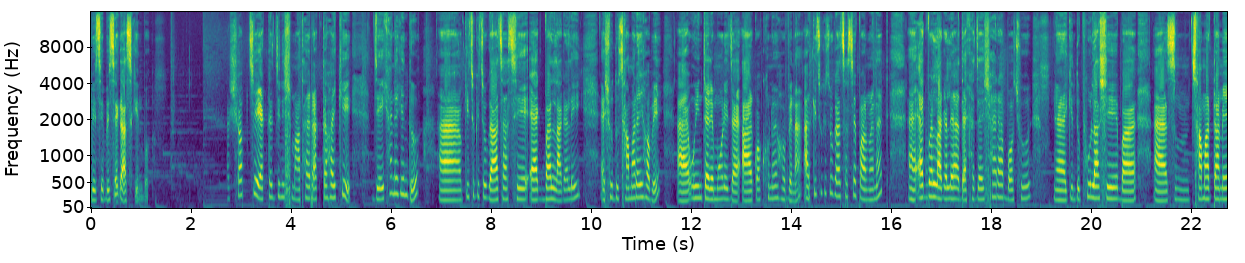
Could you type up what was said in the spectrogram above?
বেছে বেছে গাছ কিনবো। আর সবচেয়ে একটা জিনিস মাথায় রাখতে হয় কি, যে এখানে কিন্তু কিছু কিছু গাছ আছে একবার লাগালেই শুধু সামারেই হবে উইন্টারে মরে যায়, আর কখনোই হবে না। আর কিছু কিছু গাছ আছে পারমানেন্ট একবার লাগালে দেখা যায় সারা বছর কিন্তু ফুল আসে বা ছামার টামে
